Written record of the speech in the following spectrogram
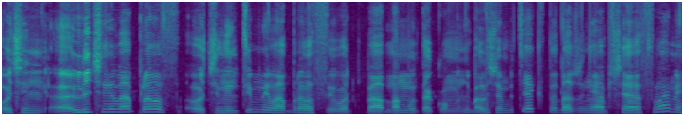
очень э, личный вопрос, очень интимный вопрос, и вот по одному такому небольшому тексту, даже не общаясь с вами,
